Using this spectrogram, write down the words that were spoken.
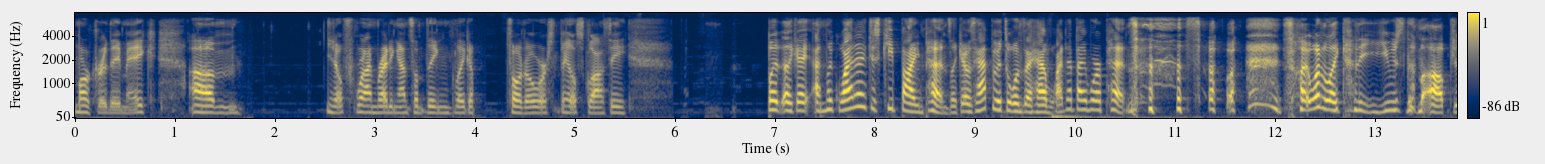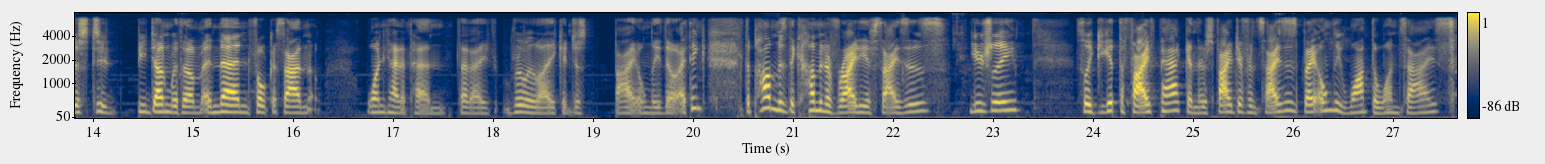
marker they make. Um, you know, for when I'm writing on something like a photo or something else glossy. But like I, am like, why did I just keep buying pens? Like I was happy with the ones I have. Why did I buy more pens? so, so I want to like kind of use them up just to be done with them, and then focus on one kind of pen that I really like and just buy only though. I think the problem is they come in a variety of sizes usually. So like you get the five pack and there's five different sizes, but I only want the one size.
